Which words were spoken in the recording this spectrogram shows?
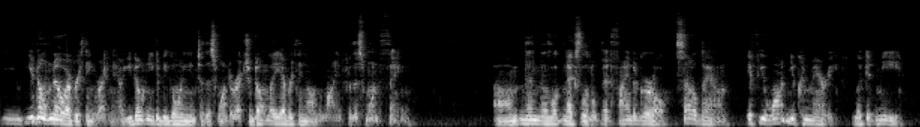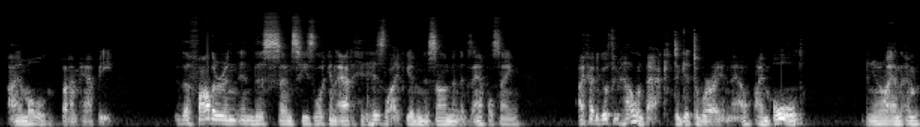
You, you don't know everything right now. You don't need to be going into this one direction. Don't lay everything on the line for this one thing. Um, then the next little bit find a girl, settle down. If you want, you can marry. Look at me. I am old, but I'm happy. The father, in, in this sense, he's looking at his life, giving his son an example, saying, I've had to go through hell and back to get to where I am now. I'm old, you know, and, and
